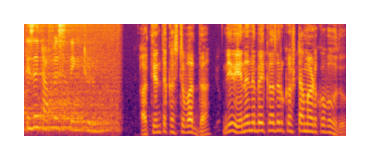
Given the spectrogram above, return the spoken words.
What is the toughest thing to do ಅತ್ಯಂತ ಕಷ್ಟವಾದ, ನೀವು ಏನನ್ನು ಬೇಕಾದರೂ ಕಷ್ಟ ಮಾಡ್ಕೋಬಹುದು.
